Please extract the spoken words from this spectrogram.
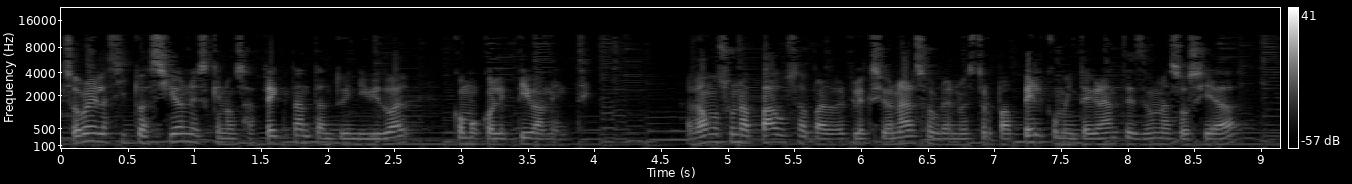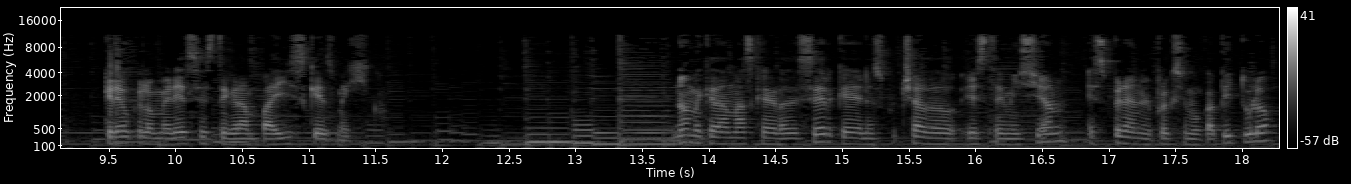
sobre las situaciones que nos afectan tanto individual como colectivamente. Hagamos una pausa para reflexionar sobre nuestro papel como integrantes de una sociedad. Creo que lo merece este gran país que es México. No me queda más que agradecer que hayan escuchado esta emisión. Esperen el próximo capítulo.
